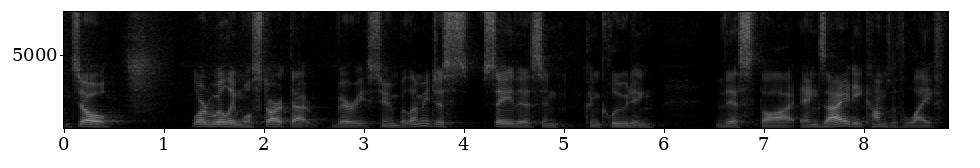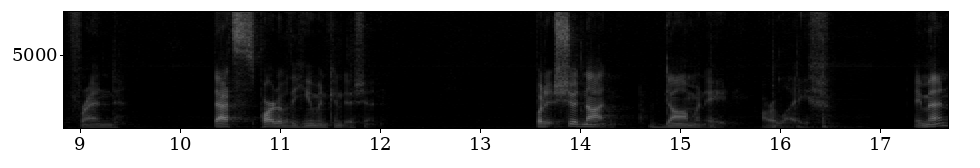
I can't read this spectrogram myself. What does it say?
And so, Lord willing, we'll start that very soon. But let me just say this in concluding this thought anxiety comes with life, friend. That's part of the human condition. But it should not dominate our life. Amen?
